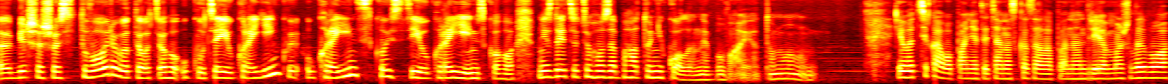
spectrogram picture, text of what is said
е, більше щось створювати. Оцього уку цієї української українськості українського. Мені здається, цього забагато ніколи не буває. Тому І от цікаво, пані Тетяна сказала, пане Андрію, можливо,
